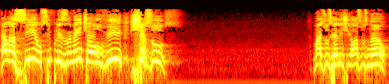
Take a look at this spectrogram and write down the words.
elas iam simplesmente ouvir Jesus mas os religiosos não.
